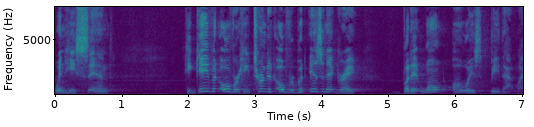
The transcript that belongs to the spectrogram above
when he sinned. He gave it over, he turned it over, but isn't it great? But it won't always be that way.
